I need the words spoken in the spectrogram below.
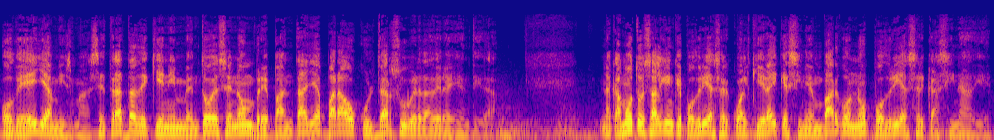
o de ella misma. Se trata de quien inventó ese nombre pantalla para ocultar su verdadera identidad. Nakamoto es alguien que podría ser cualquiera y que sin embargo no podría ser casi nadie.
